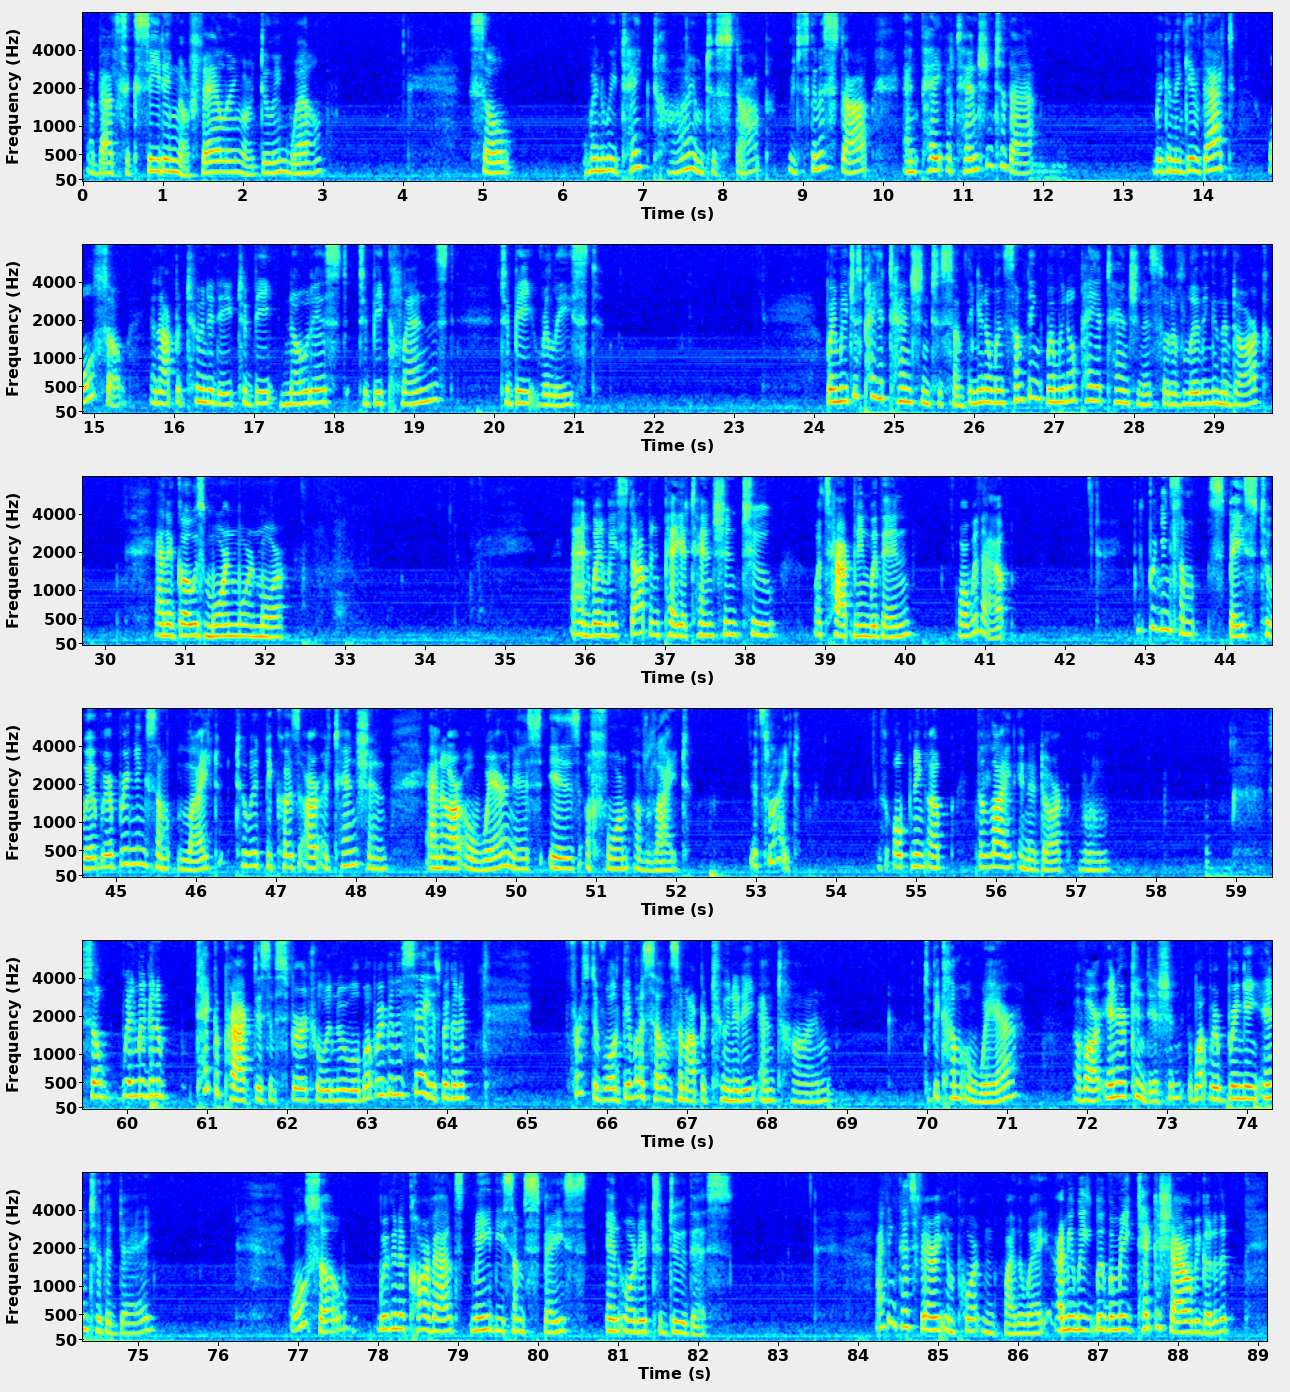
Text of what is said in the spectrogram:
about succeeding or failing or doing well? So, when we take time to stop, we're just going to stop and pay attention to that. We're going to give that also an opportunity to be noticed, to be cleansed, to be released. When we just pay attention to something, you know, when something, when we don't pay attention, is sort of living in the dark and it goes more and more and more. And when we stop and pay attention to what's happening within or without, we're bringing some space to it. We're bringing some light to it because our attention and our awareness is a form of light. It's light. It's opening up the light in a dark room. So, when we're going to take a practice of spiritual renewal, what we're going to say is we're going to, first of all, give ourselves some opportunity and time to become aware of our inner condition, what we're bringing into the day. Also, we're going to carve out maybe some space in order to do this. I think that's very important, by the way. I mean, we, we when we take a shower, we go to the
